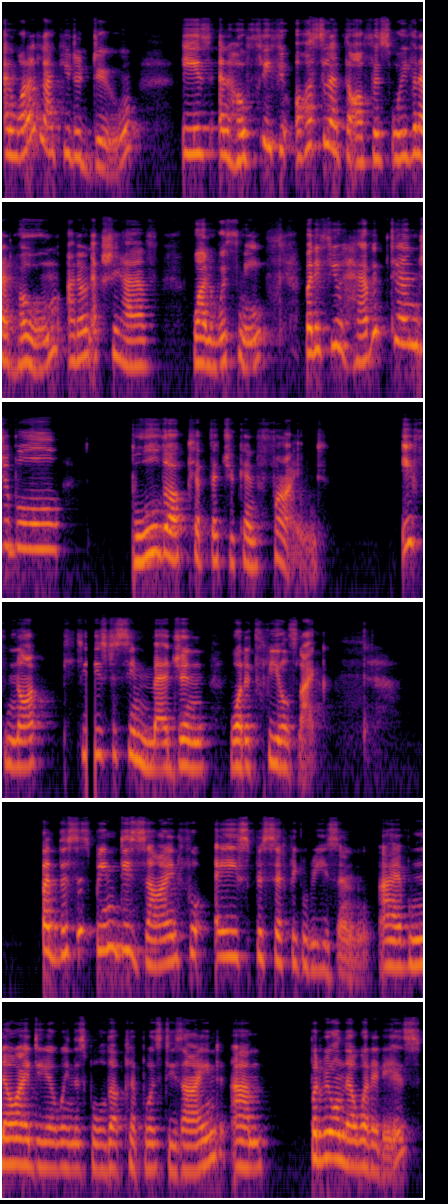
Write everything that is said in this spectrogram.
And what I'd like you to do is, and hopefully if you are still at the office or even at home, I don't actually have one with me, but if you have a tangible bulldog clip that you can find, if not, please just imagine what it feels like. But this has been designed for a specific reason. I have no idea when this bulldog clip was designed, um, but we all know what it is.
